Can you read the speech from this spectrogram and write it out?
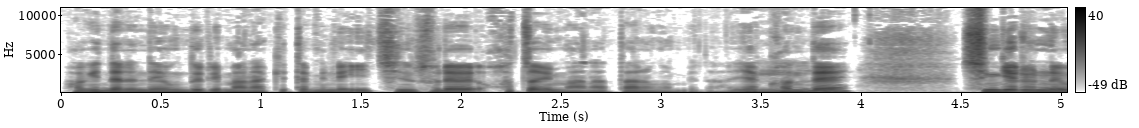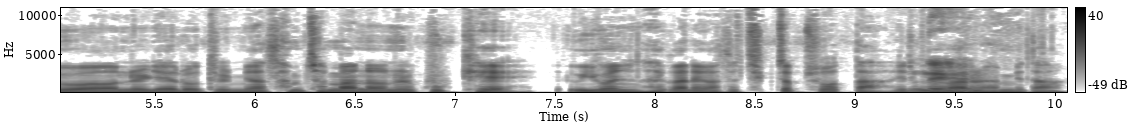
확인되는 내용들이 많았기 때문에 이 진술에 허점이 많았다는 겁니다. 예컨대 음. 신계륜 의원을 예로 들면 3천만 원을 국회 의원회관에 가서 직접 주었다 이렇게 네. 말을 합니다.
